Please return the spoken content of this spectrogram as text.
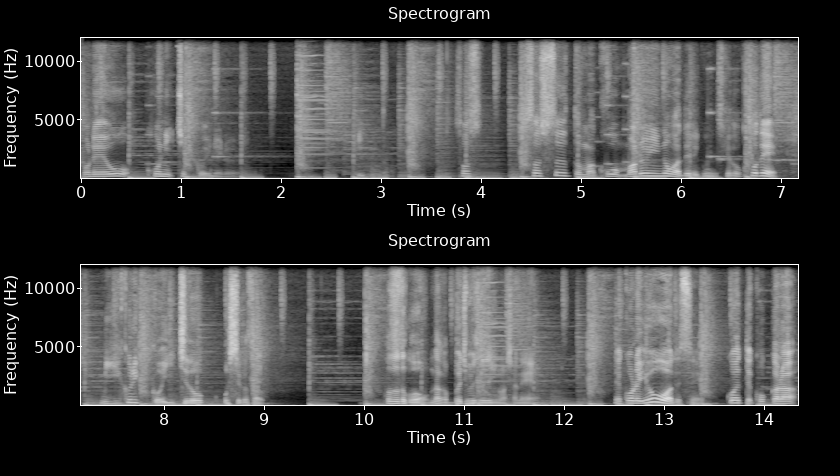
これを、ここにチェックを入れる。ピッと。そそうすると、まあ、こう、丸いのが出てくるんですけど、ここで、右クリックを一度押してください。そうすると、こう、なんかブチブチ出てきましたね。で、これ、要はですね、こうやって、ここから、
